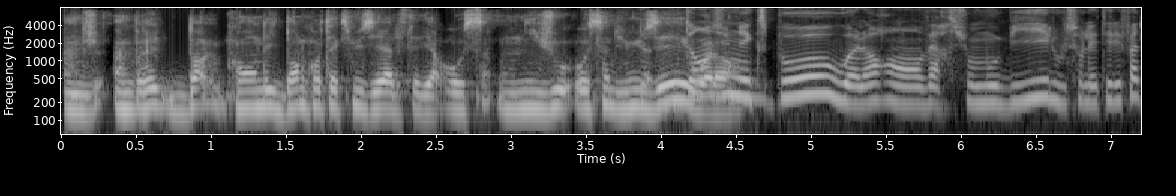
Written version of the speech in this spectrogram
Un, vrai, dans, quand on est dans le contexte muséal, c'est-à-dire on y joue au sein du musée Dans ou une expo ou alors en version mobile ou sur les téléphones.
